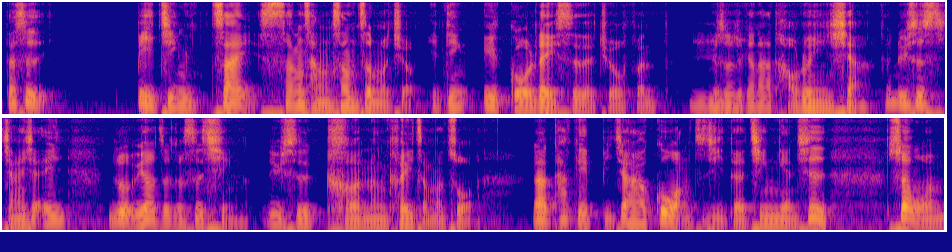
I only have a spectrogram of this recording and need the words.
但是毕竟在商场上这么久，一定遇过类似的纠纷。有时候就跟他讨论一下，跟律师讲一下，诶，如果遇到这个事情，律师可能可以怎么做？那他可以比较他过往自己的经验。其实虽然我们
